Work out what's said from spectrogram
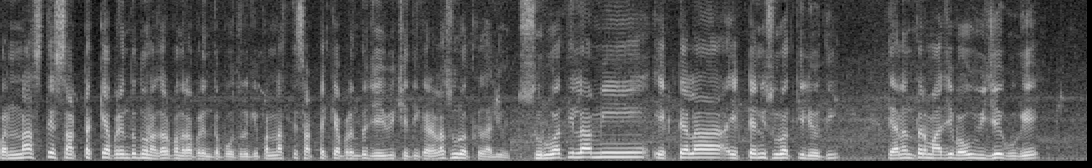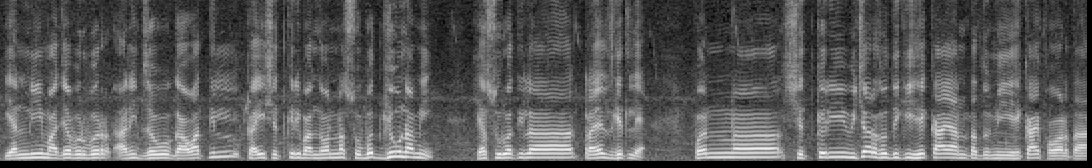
पन्नास ते साठ टक्क्यापर्यंत दोन हजार पंधरापर्यंत पोहोचलो की पन्नास ते साठ टक्क्यापर्यंत जैविक शेती करायला सुरुवात झाली होती. सुरुवातीला मी एकट्याला एकट्याने सुरुवात केली होती. त्यानंतर माझे भाऊ विजय घुगे यांनी माझ्याबरोबर आणि जव गावातील काही शेतकरी बांधवांना सोबत घेऊन आम्ही ह्या सुरुवातीला ट्रायल्स घेतल्या. पण शेतकरी विचारत होते की हे काय आणता तुम्ही? हे काय फवारता?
